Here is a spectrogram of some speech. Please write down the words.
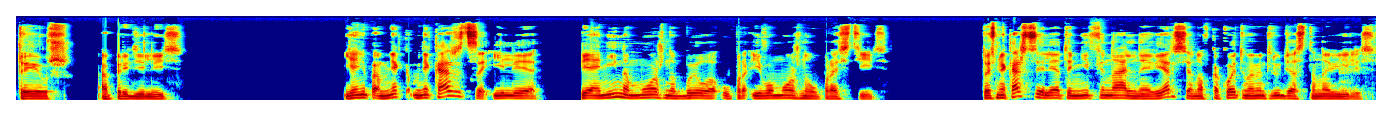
Ты уж определись. Я не помню, мне, мне кажется, или пианино можно было, упро- его можно упростить. То есть, мне кажется, или это не финальная версия, но в какой-то момент люди остановились.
